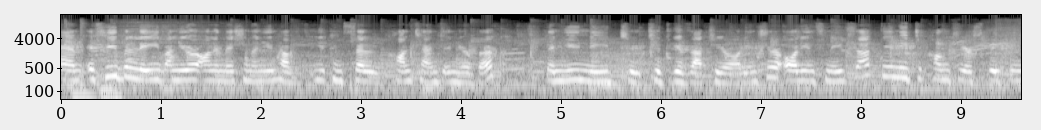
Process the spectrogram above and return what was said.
um, if you believe and you're on a mission and you have you can fill content in your book, then you need to, to give that to your audience. Your audience needs that. They need to come to your speaking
